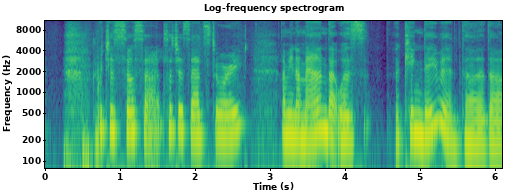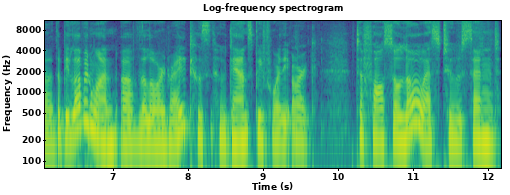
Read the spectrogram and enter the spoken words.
which is so sad. Such a sad story. I mean, a man that was King David, the, the, the beloved one of the Lord, right? Who's, who danced before the ark, to fall so low as to send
